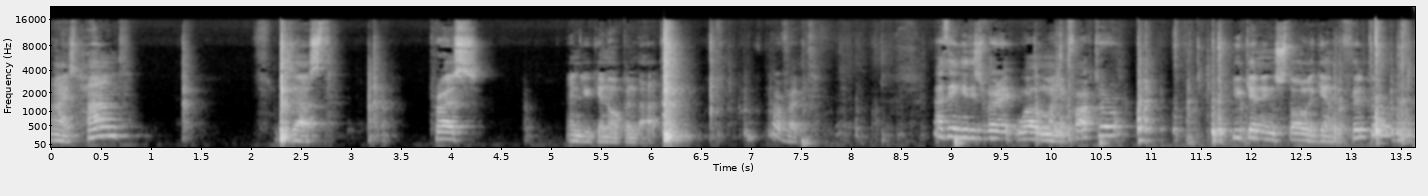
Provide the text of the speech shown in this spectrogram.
Nice hand. Just press and you can open that. Perfect. I think it is very well manufactured. You can install again the filter.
